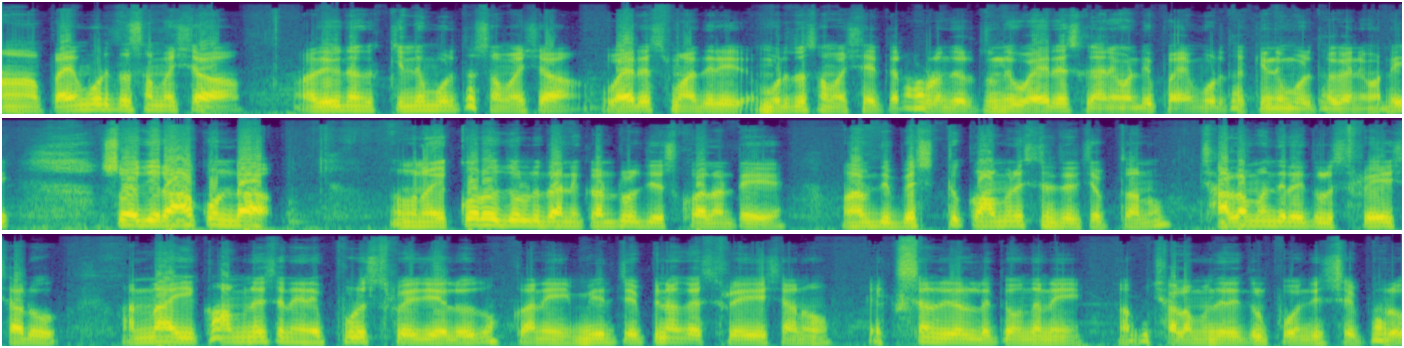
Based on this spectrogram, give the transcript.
ఆ, పై ముడత సమస్య అదేవిధంగా కింది ముడత సమస్య వైరస్ మాదిరి ముడత సమస్య అయితే రావడం జరుగుతుంది. వైరస్ కానివ్వండి పై ముడత కింది ముడత కానివ్వండి. సో అది రాకుండా మనం ఎక్కువ రోజులు దాన్ని కంట్రోల్ చేసుకోవాలంటే మనం ది బెస్ట్ కాంబినేషన్ అయితే చెప్తాను. చాలామంది రైతులు స్ప్రే చేశారు. అన్న ఈ కాంబినేషన్ నేను ఎప్పుడు స్ప్రే చేయలేదు కానీ మీరు చెప్పినాక స్ప్రే చేశాను. ఎక్సలెంట్ రిజల్ట్ అయితే ఉందని నాకు చాలామంది రైతులు ఫోన్ చేసి చెప్పారు.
